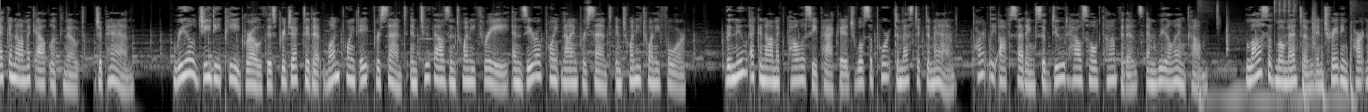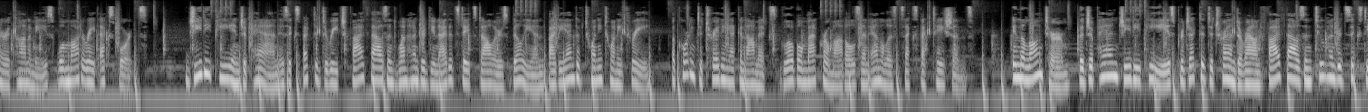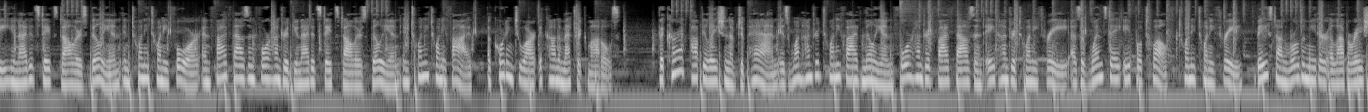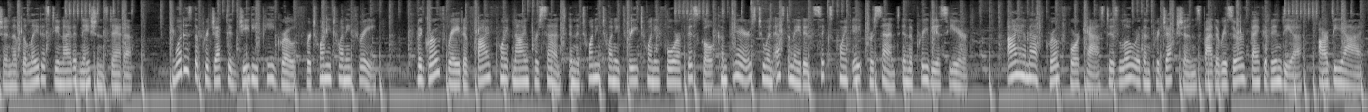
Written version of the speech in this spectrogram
Economic Outlook Note, Japan. Real GDP growth is projected at 1.8% in 2023 and 0.9% in 2024. The new economic policy package will support domestic demand, partly offsetting subdued household confidence and real income. Loss of momentum in trading partner economies will moderate exports. GDP in Japan is expected to reach 5,100 United States dollars billion by the end of 2023, according to Trading Economics global macro models and analysts' expectations. In the long term, the Japan GDP is projected to trend around 5,260 United States dollars billion in 2024 and 5,400 United States dollars billion in 2025, according to our econometric models. The current population of Japan is 125,405,823 as of Wednesday, April 12, 2023, based on Worldometer elaboration of the latest United Nations data. What is the projected GDP growth for 2023? The growth rate of 5.9% in the 2023-24 fiscal compares to an estimated 6.8% in the previous year. IMF growth forecast is lower than projections by the Reserve Bank of India, RBI.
